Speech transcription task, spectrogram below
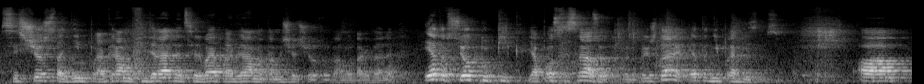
с еще с одним программой, федеральная целевая программа, там еще что-то там и так далее. Это все тупик. Я просто сразу предупреждаю, это не про бизнес. А,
